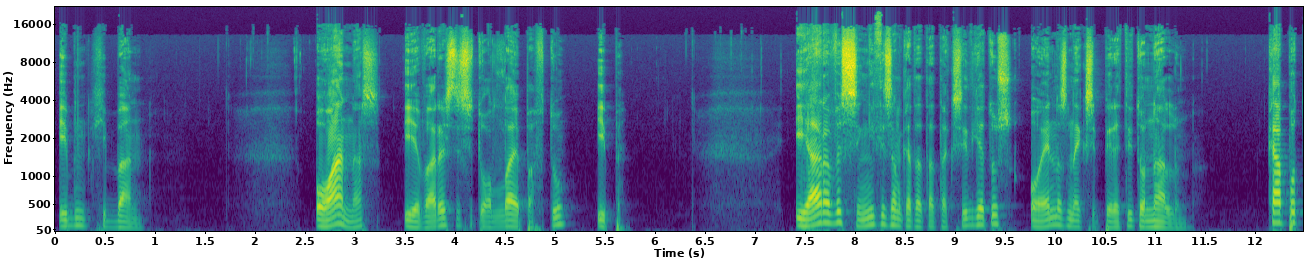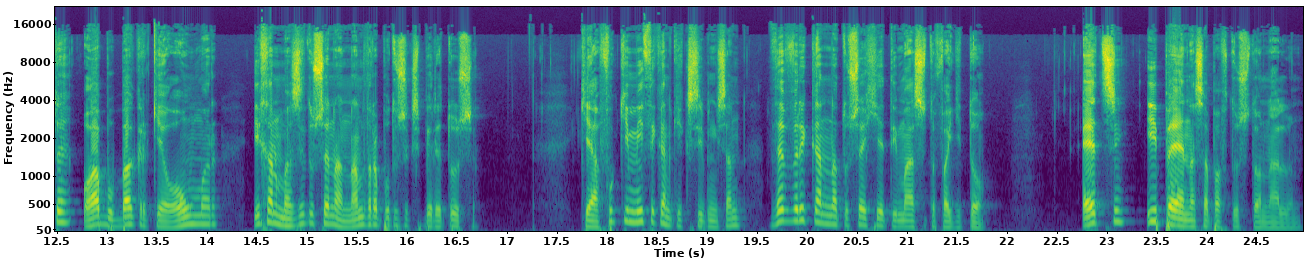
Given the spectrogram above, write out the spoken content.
Ιμπν Χιμπάν. Ο Άννας, η ευαρέστηση του Allah επ' αυτού, είπε Οι Άραβες συνήθιζαν κατά τα ταξίδια τους ο ένας να εξυπηρετεί τον άλλον. Κάποτε ο Άμπου Μπάκρ και ο Όμαρ είχαν μαζί τους έναν άνδρα που τους εξυπηρετούσε. Και αφού κοιμήθηκαν και ξύπνησαν, δεν βρήκαν να τους έχει ετοιμάσει το φαγητό. Έτσι είπε ένας από αυτούς στον άλλον.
